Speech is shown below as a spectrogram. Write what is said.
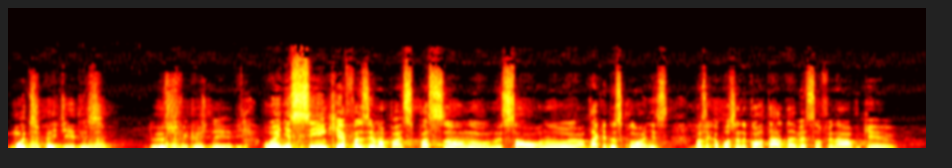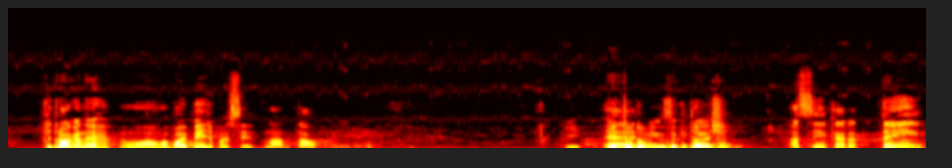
muitos pedidos dos filhos dele. O N5 ia fazer uma participação no, no, no Ataque dos Clones, mas acabou sendo cortado da versão final, porque que droga, né? Uma, uma boy band aparecer do nada e tal. E, e é... tu, Domingos, o que tu acha? Assim, cara, tem.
